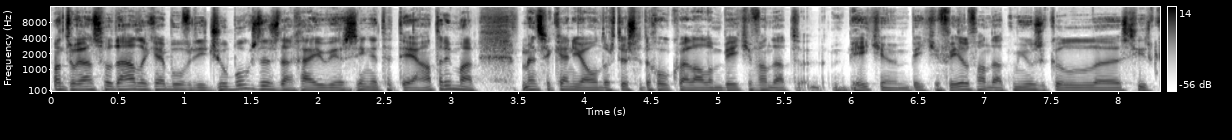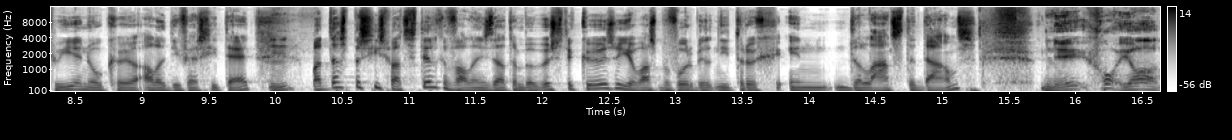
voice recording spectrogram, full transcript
want we gaan het zo dadelijk hebben over die jukebox, dus dan ga je weer zingen te theater in. Maar mensen kennen jou ondertussen toch ook wel al een beetje van dat, een beetje, een beetje veel van dat musical eh, circuit en ook eh, alle diversiteit. Maar dat is precies wat stilgevallen is. Dat een bewuste keuze? Je was bijvoorbeeld niet terug in de laatste dans. Nee, goh, ja,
